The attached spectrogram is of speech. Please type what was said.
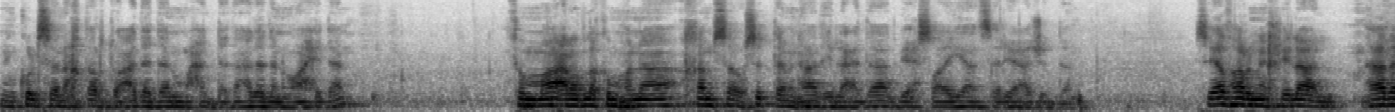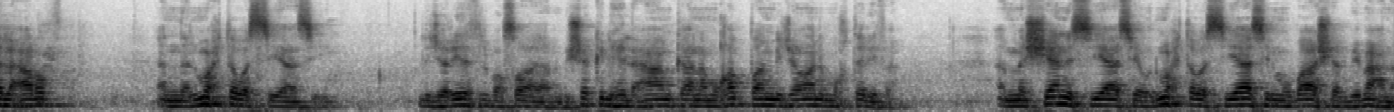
من كل سنة اخترت عددا محددا عددا واحدا. ثم أعرض لكم هنا خمسة أو ستة من هذه الأعداد بإحصائيات سريعة جدا. سيظهر من خلال هذا العرض أن المحتوى السياسي لجريدة البصائر. بشكله العام كان مغطى بجوانب مختلفة. أما الشأن السياسي والمحتوى السياسي المباشر بمعنى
